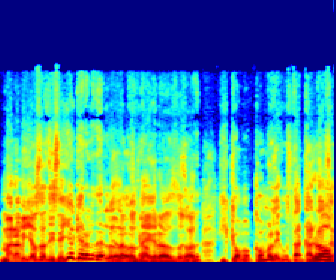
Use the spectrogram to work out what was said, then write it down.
maravillosos dice, yo quiero tener los Yo los ojos cambio. negros. ¿Y cómo, cómo le gusta a Cata Ro, hacerse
